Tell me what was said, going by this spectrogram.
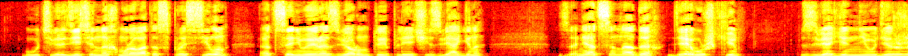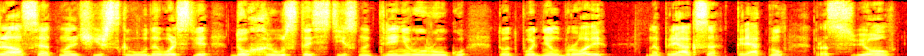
— утвердительно хмуровато спросил он, оценивая развернутые плечи Звягина. «Заняться надо девушке». Звягин не удержался от мальчишского удовольствия до хруста стиснуть тренеру руку. Тот поднял брови, напрягся, крякнул, расцвел —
